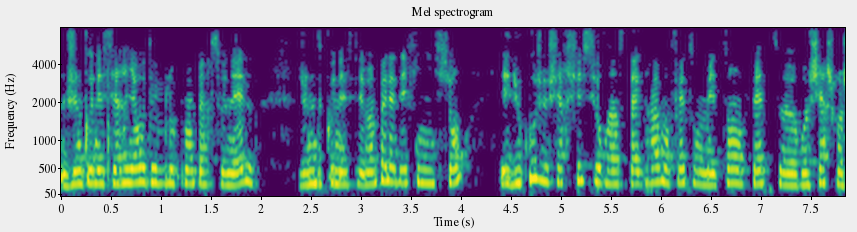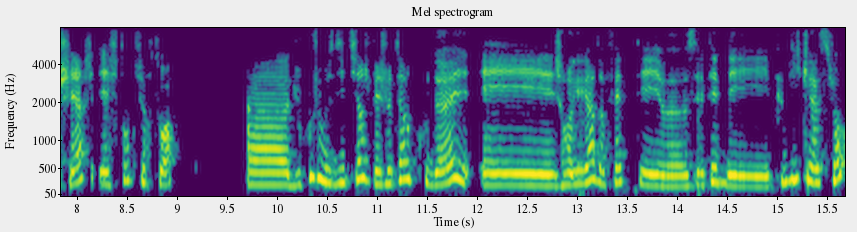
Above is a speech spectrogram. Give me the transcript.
je ne connaissais rien au développement personnel. Je ne connaissais même pas la définition. Et du coup, je cherchais sur Instagram, en fait, en mettant, en fait, euh, recherche, recherche, et je tombe sur toi. Euh, du coup, je me suis dit, tiens, je vais jeter un coup d'œil, et je regarde, en fait, euh, c'était des publications.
